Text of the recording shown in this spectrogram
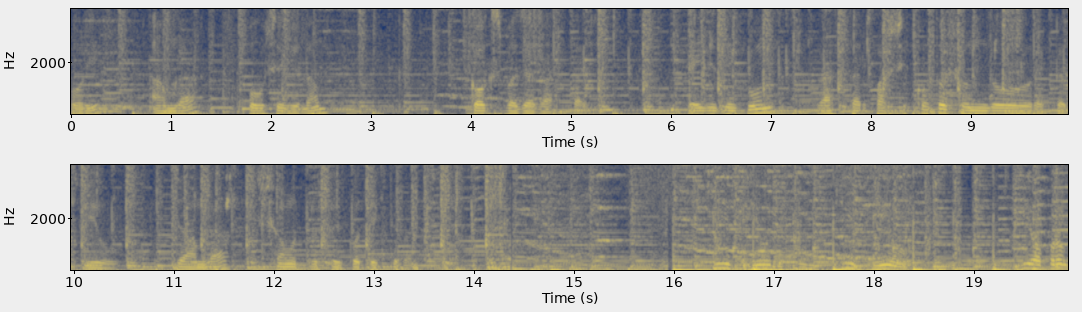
পরে আমরা পৌঁছে গেলাম কক্সবাজার রাস্তায়। এই যে দেখুন, রাস্তার পাশে কত সুন্দর একটা ভিউ যা আমরা সমুদ্র সৈকত দেখতে পাই কি ভিউ দেখুন, কি ভিউ কি অপরূপ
